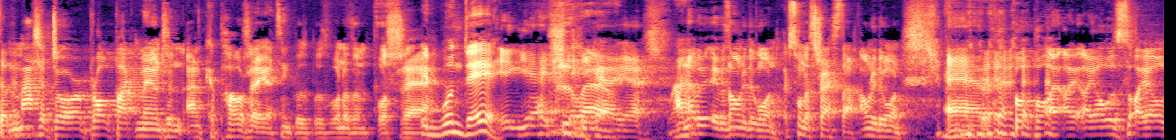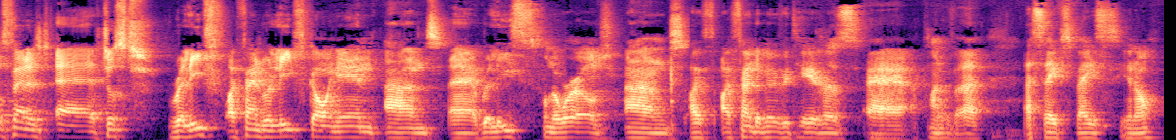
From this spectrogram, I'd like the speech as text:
The Matador, Brokeback Mountain, and Capote. I think was, was one of them. But uh, In one day. yeah, yeah, yeah. And that it was only the one. I just want to stress that only the one. Um, but but I, I, I always I always found it uh, just relief. I found relief going in and uh, release from the world, and I've, I found the movie theatres uh, a kind of a, a safe space. You know.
